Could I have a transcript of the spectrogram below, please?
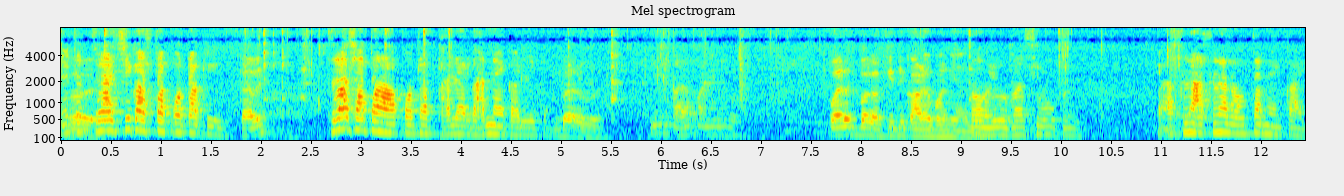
नाही तर होय. त्रासिक असतात पोटाकी काय? त्रास आता पोटात खाल्यावर घाण नाही काढली तर. बरोबर. परत बघा किती काळं पाणी हो आलं हे बघा पण असला असला राहता नाही काय.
